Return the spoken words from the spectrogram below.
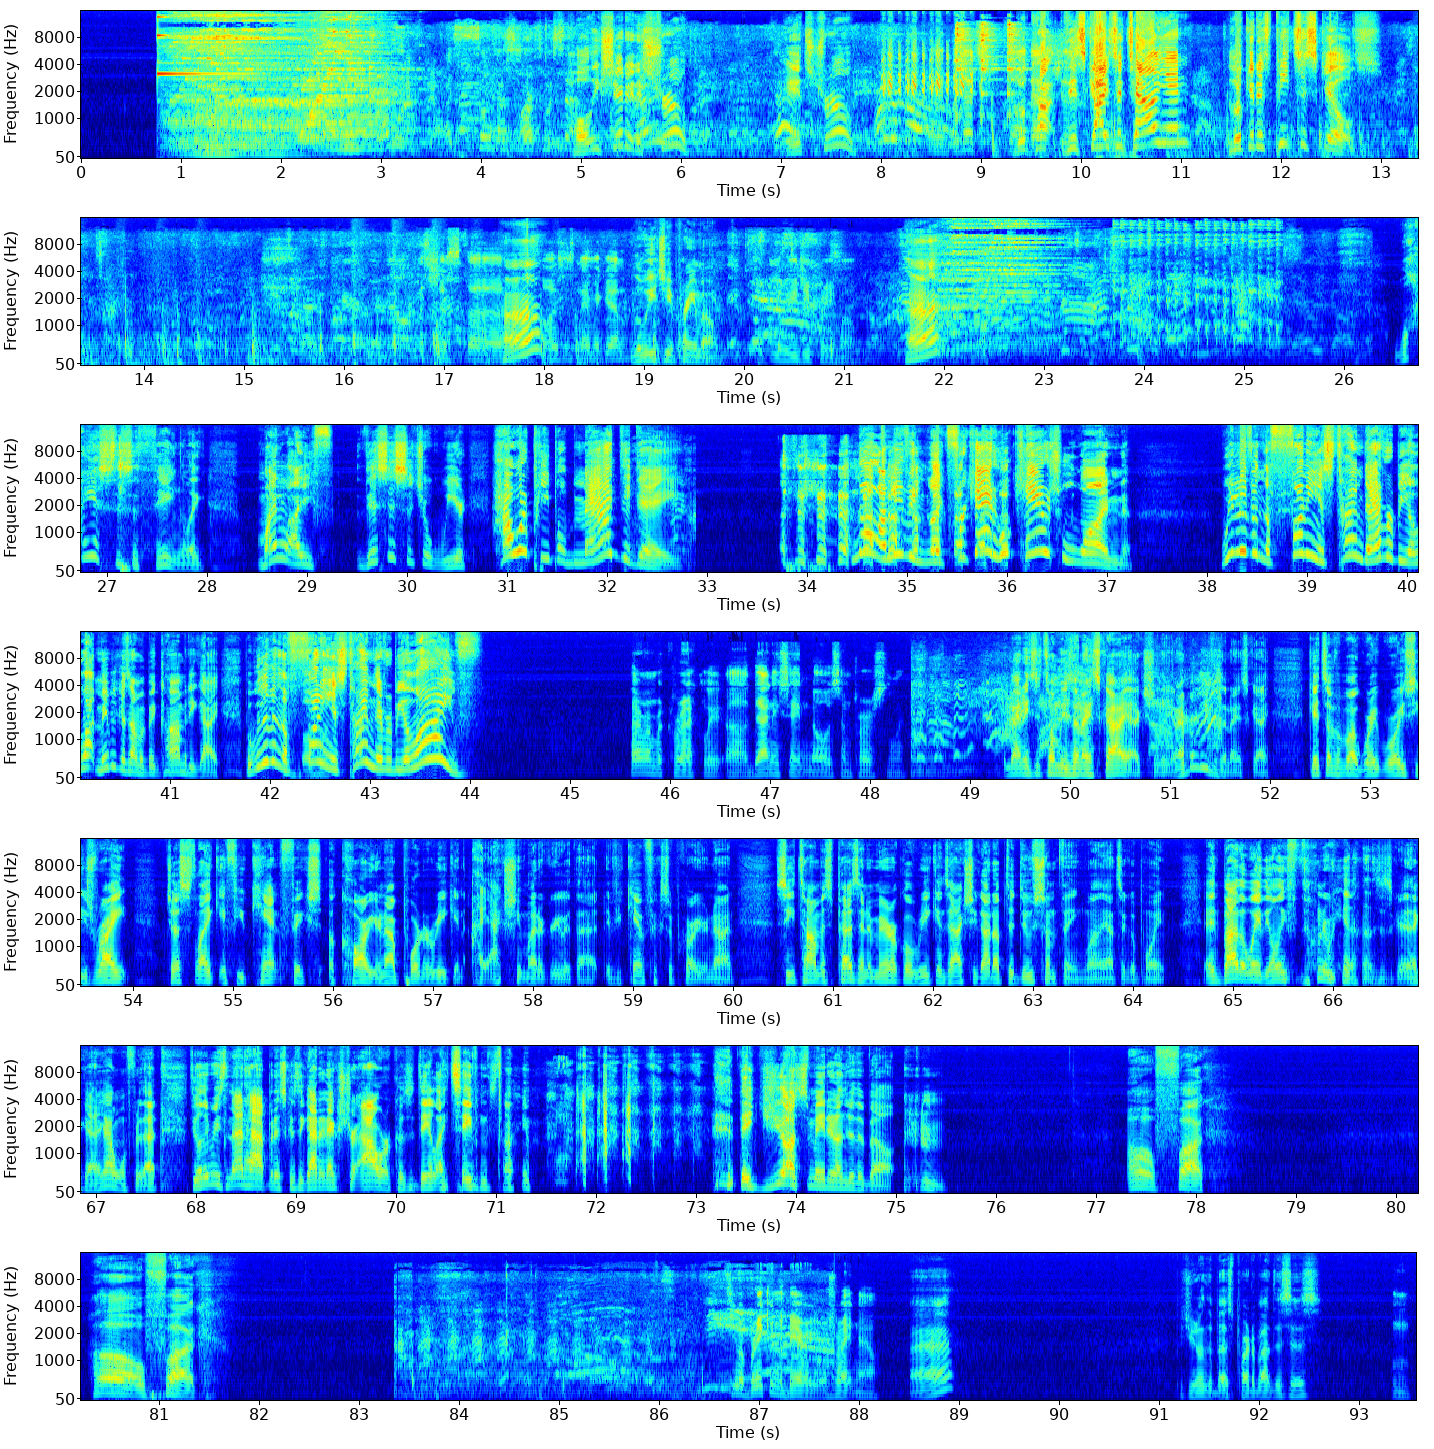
Holy shit! It is true. It's true. Yeah, but that's, no, Look how this guy's Italian. Look at his pizza skills. Uh, Huh? What was his name again? Luigi Primo. Luigi Primo. Huh? Why is this a thing? Like, my life, this is such a weird. How are people mad today? no, I'm even like, forget who cares who won. We live in the funniest time to ever be alive. Maybe because I'm a big comedy guy, but we live in the funniest time to ever be alive. If I remember correctly, uh, Danny Saint knows him personally. Manny told me he's a nice guy, actually, and I believe he's a nice guy. Gets off a bug. Ray Royce, he's right. Just like if you can't fix a car, you're not Puerto Rican. I actually might agree with that. If you can't fix a car, you're not. See Thomas Peasant, a miracle Ricans actually got up to do something. Well, that's a good point. And by the way, the only, the only reason this is great. Okay, I got one for that. The only reason that happened is because they got an extra hour because of daylight savings time. they just made it under the belt. oh fuck. Oh fuck. See, we're breaking the barriers right now. Huh? But you know what the best part about this is? Hmm.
